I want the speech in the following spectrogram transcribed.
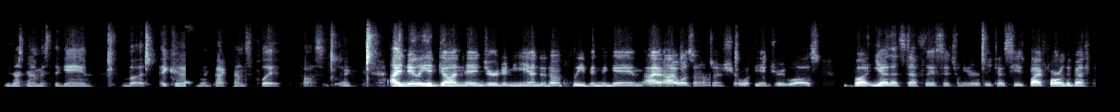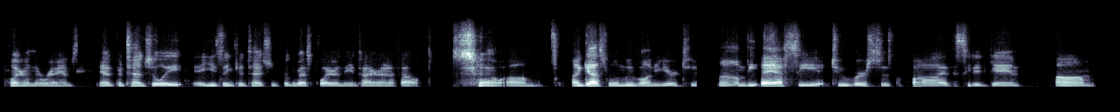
He's not going to miss the game, but it could have an impact on his play, possibly. I knew he had gotten injured and he ended up leaving the game. I, I wasn't sure what the injury was, but yeah, that's definitely a situation because he's by far the best player on the Rams and potentially he's in contention for the best player in the entire NFL. So um, I guess we'll move on here to um, the AFC two versus five seeded game. Um,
